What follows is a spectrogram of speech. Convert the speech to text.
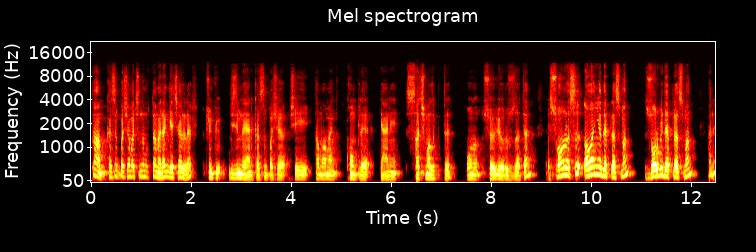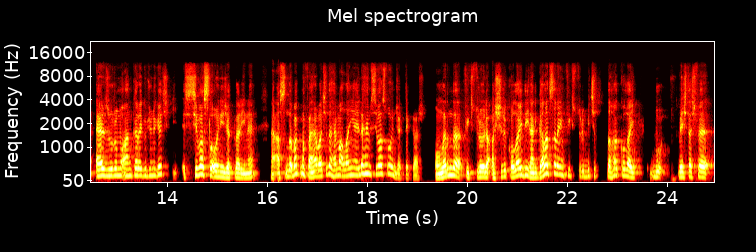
Tamam Kasımpaşa maçında muhtemelen geçerler. Çünkü bizim de yani Kasımpaşa şeyi tamamen komple yani saçmalıktı. Onu söylüyoruz zaten. E sonrası Alanya deplasman. Zor bir deplasman. Hani Erzurum'u Ankara gücünü geç. E, Sivas'la oynayacaklar yine. Yani aslında bakma Fenerbahçe'de hem Alanya ile hem Sivas'la oynayacak tekrar. Onların da fikstürü öyle aşırı kolay değil. Hani Galatasaray'ın fikstürü bir çıt daha kolay bu Beşiktaş ve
